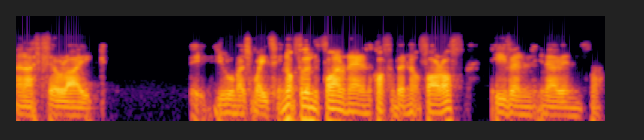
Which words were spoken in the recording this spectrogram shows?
and I feel like it, you're almost waiting not for them to fire an air in the coffin, but not far off. Even you know, in well,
